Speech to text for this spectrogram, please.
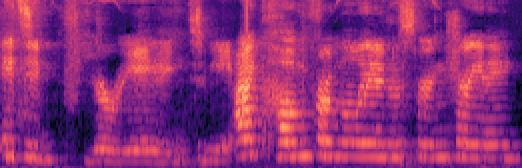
It's infuriating to me. I come from the land of spring training.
